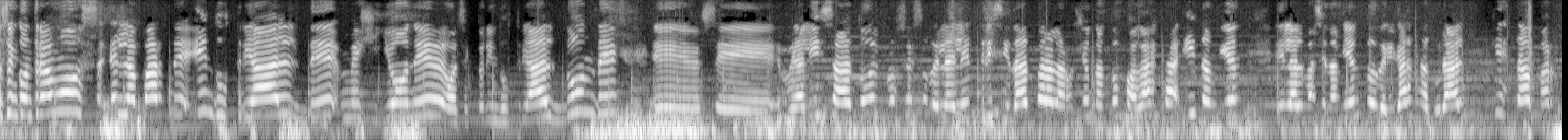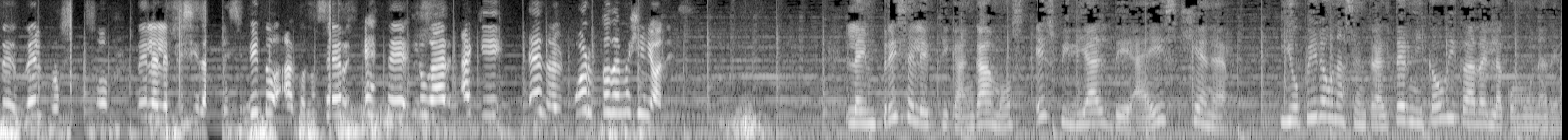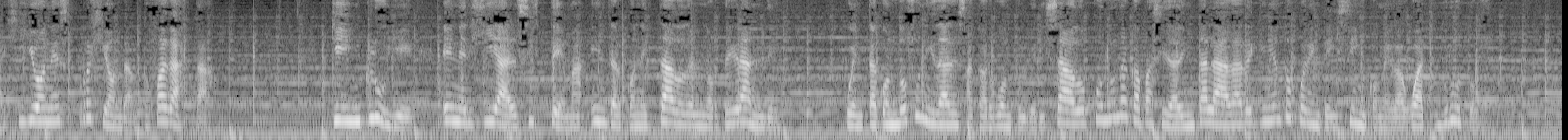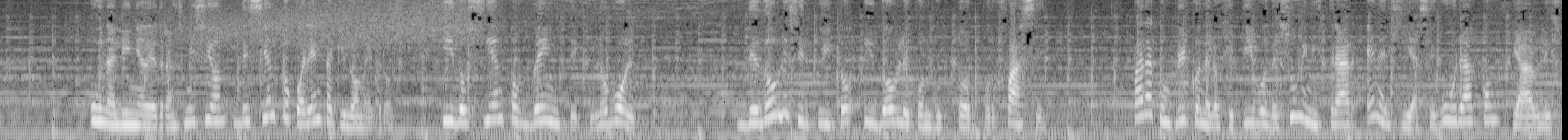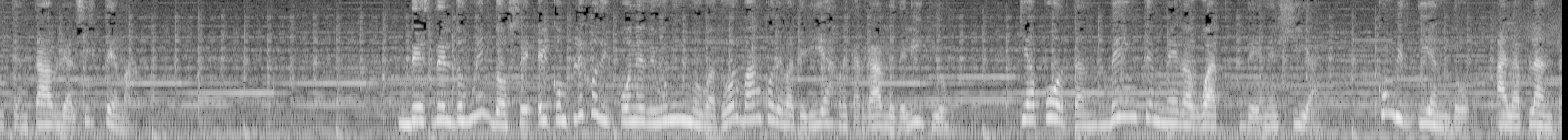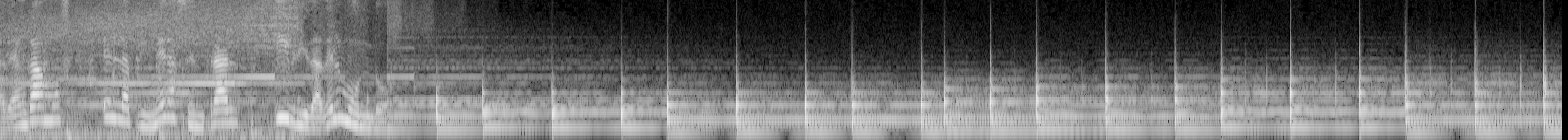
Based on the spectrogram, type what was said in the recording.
Nos encontramos en la parte industrial de Mejillones o el sector industrial donde eh, se realiza todo el proceso de la electricidad para la región de Antofagasta y también el almacenamiento del gas natural que está parte del proceso de la electricidad. Les invito a conocer este lugar aquí en el puerto de Mejillones. La empresa eléctrica Angamos es filial de AES Gener y opera una central térmica ubicada en la comuna de Mejillones, región de Antofagasta, que incluye energía al sistema interconectado del Norte Grande. Cuenta con dos unidades a carbón pulverizado con una capacidad instalada de 545 megawatts brutos, una línea de transmisión de 140 kilómetros y 220 kilovolts, de doble circuito y doble conductor por fase, para cumplir con el objetivo de suministrar energía segura, confiable y sustentable al sistema. Desde el 2012, el complejo dispone de un innovador banco de baterías recargables de litio que aportan 20 megawatts de energía, convirtiendo a la planta de Angamos en la primera central híbrida del mundo.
